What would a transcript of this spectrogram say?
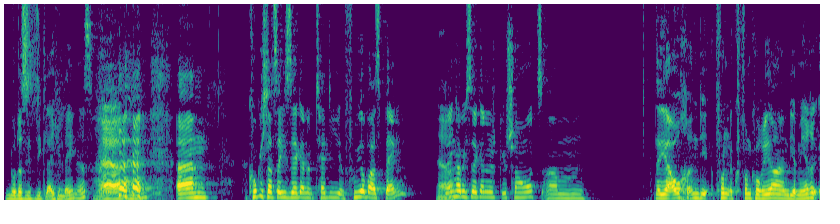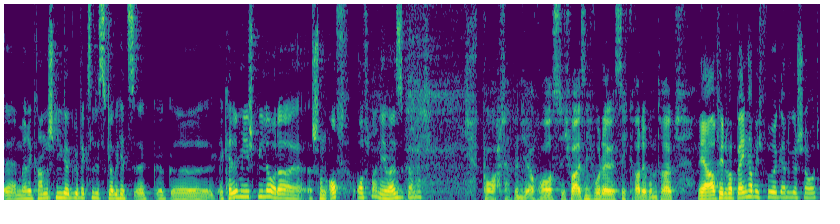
nur dass es die gleiche Lane ist, ähm, gucke ich tatsächlich sehr gerne Teddy. Früher war es Bang. Ja. Bang habe ich sehr gerne geschaut. Ähm, der ja auch die, von, von Korea in die Ameri äh, amerikanische Liga gewechselt ist, glaube ich jetzt äh, äh, Academy-Spieler oder schon off, offline, ich weiß es gar nicht. Boah, da bin ich auch raus. Ich weiß nicht, wo der sich gerade rumtreibt. Ja, auf jeden Fall Bang habe ich früher gerne geschaut.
